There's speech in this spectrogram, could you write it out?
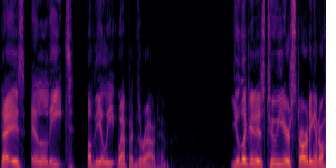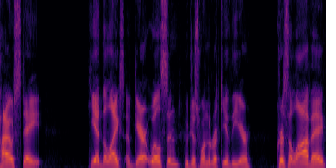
That is elite of the elite weapons around him. You look at his two years starting at Ohio State, he had the likes of Garrett Wilson, who just won the Rookie of the Year, Chris Olave,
